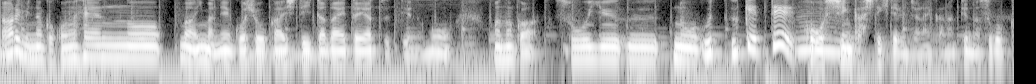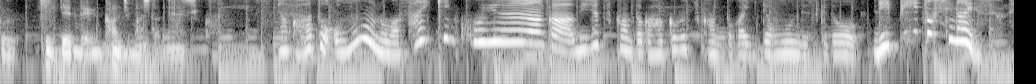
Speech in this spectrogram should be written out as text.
ある意味なんかこの辺の、まあ、今ねご紹介していただいたやつっていうのも、まあ、なんかそういうのをう受けてこうんう進化してきてるんじゃないかなっていうのはすごく聞いてて感じましたね。確かになんかあと思うのは最近こういうなんか美術館とか博物館とか行って思うんですけどリピートしないですよね。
